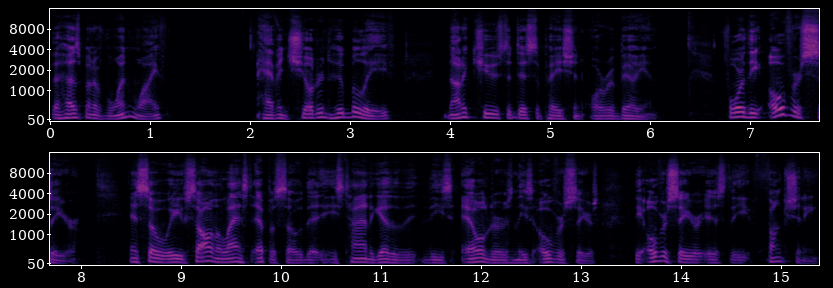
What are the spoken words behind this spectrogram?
the husband of one wife, having children who believe, not accused of dissipation or rebellion. For the overseer, and so we saw in the last episode that he's tying together the, these elders and these overseers. The overseer is the functioning,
